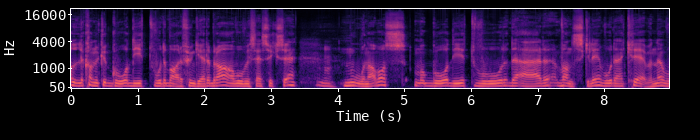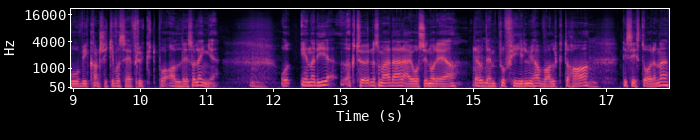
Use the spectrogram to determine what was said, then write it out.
alle kan jo ikke gå dit hvor det bare fungerer bra, og hvor vi ser suksess. Mm. Noen av oss må gå dit hvor det er vanskelig, hvor det er krevende, hvor vi kanskje ikke får se frukt på aldri så lenge. Mm. Og En av de aktørene som er der, er jo oss i Norea. Det er jo mm. den profilen vi har valgt å ha mm. de siste årene.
